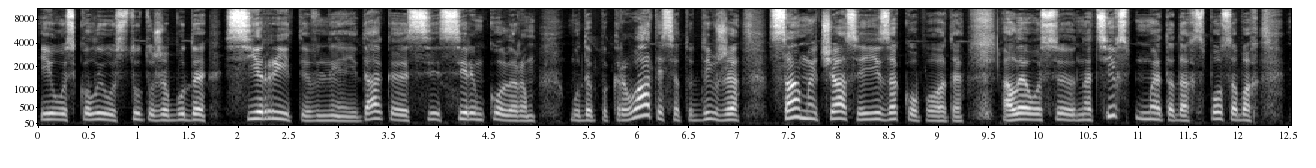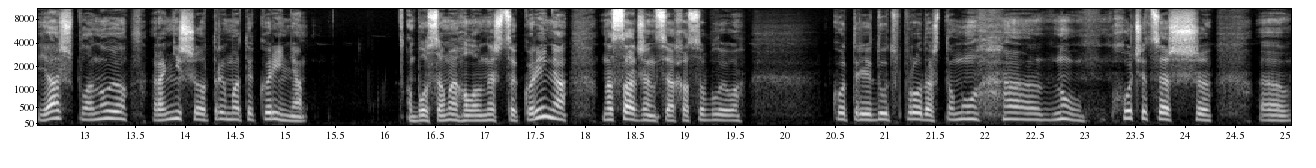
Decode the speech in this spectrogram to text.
і ось коли ось тут вже буде сірити в неї, так, е, сірим кольором буде покриватися, тоді вже саме час її закопувати. Але ось на цих методах, способах я ж планую раніше отримати коріння. Бо саме головне ж це коріння на саджанцях, особливо, котрі йдуть в продаж. Тому е, ну, хочеться ж е,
